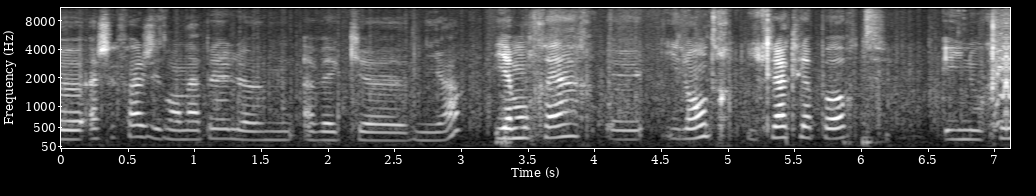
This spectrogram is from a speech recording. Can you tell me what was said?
euh, à chaque fois, j'ai un appel avec Nia. Il y a mon frère, il entre, il claque la porte et il nous crie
